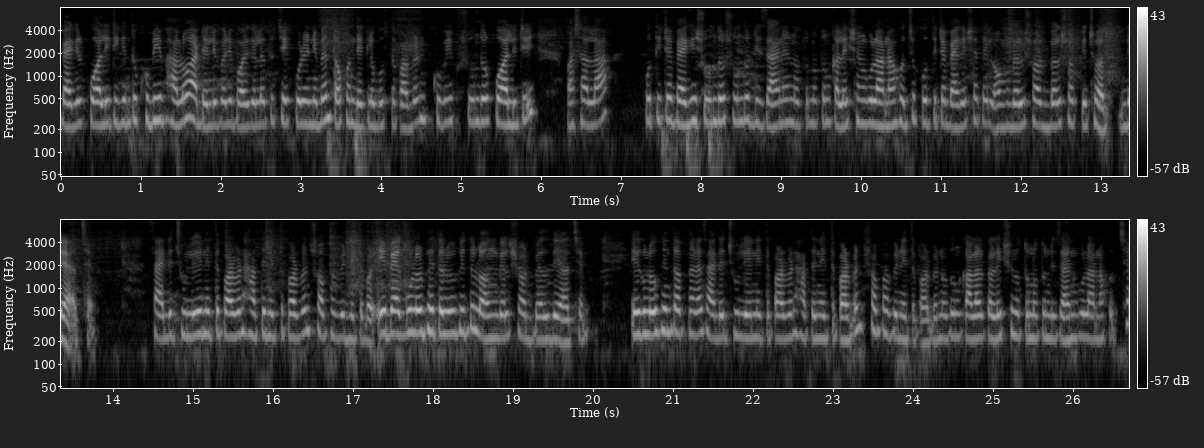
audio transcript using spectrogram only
ব্যাগের কোয়ালিটি কিন্তু খুবই ভালো আর ডেলিভারি বয় গেলে তো চেক করে নেবেন, তখন দেখলে বুঝতে পারবেন। খুবই সুন্দর কোয়ালিটি মশালা প্রতিটা ব্যাগে সুন্দর সুন্দর ডিজাইনের নতুন নতুন কালেকশনগুলো আনা হচ্ছে। প্রতিটা ব্যাগের সাথে লং বেল শর্ট বেল সব কিছু দেওয়া আছে। সাইডে ঝুলিয়ে নিতে পারবেন, হাতে নিতে পারবেন, সবভাবে নিতে পারবেন। এই ব্যাগগুলোর ভেতরেও কিন্তু লং বেল শর্ট বেল দেওয়া আছে। এগুলোও কিন্তু আপনারা সাইডে ঝুলিয়ে নিতে পারবেন, হাতে নিতে পারবেন, সবভাবে নিতে পারবেন। নতুন কালার কালেকশন নতুন নতুন ডিজাইনগুলো আনা হচ্ছে।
